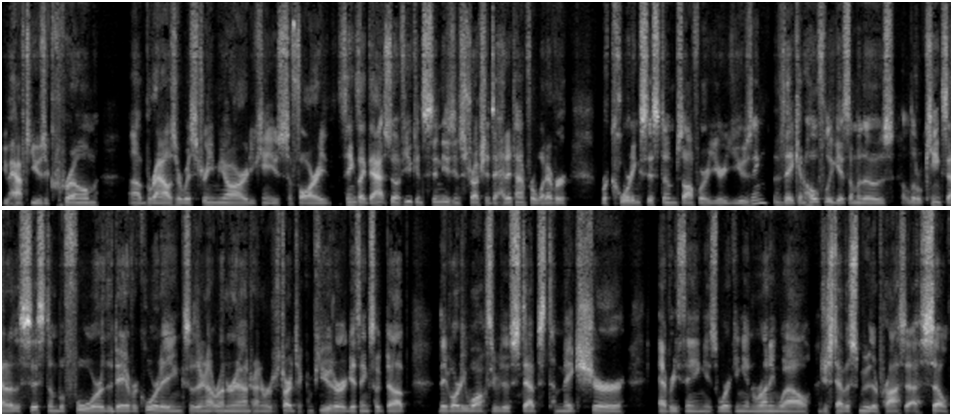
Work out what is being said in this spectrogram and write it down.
You have to use a Chrome uh, browser with StreamYard. You can't use Safari, things like that. So if you can send these instructions ahead of time for whatever recording system software you're using, they can hopefully get some of those little kinks out of the system before the day of recording. So they're not running around trying to restart their computer or get things hooked up. They've already walked through those steps to make sure everything is working and running well, just have a smoother process. So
